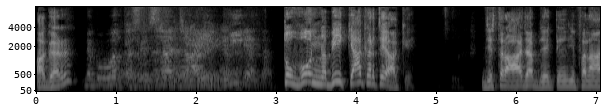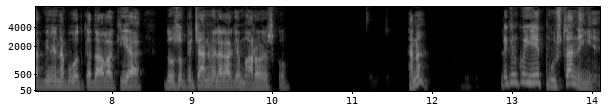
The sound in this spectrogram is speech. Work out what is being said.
اگر تو وہ نبی کیا کرتے آ کے جس طرح آج آپ دیکھتے ہیں جی فلاں آدمی نے نبوت کا دعویٰ کیا۔ دو سو پچانوے لگا کے مارو اس کو، ہے نا؟ لیکن کوئی یہ پوچھتا نہیں ہے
